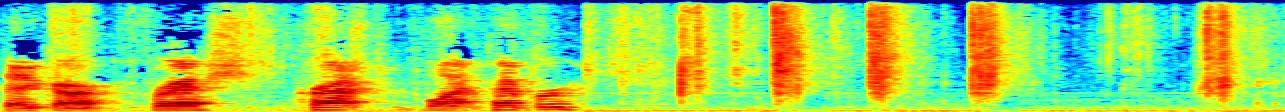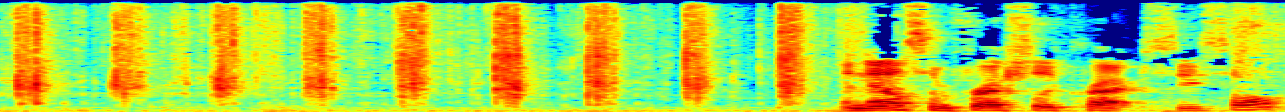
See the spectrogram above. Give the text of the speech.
Take our fresh cracked black pepper And now some freshly cracked sea salt.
